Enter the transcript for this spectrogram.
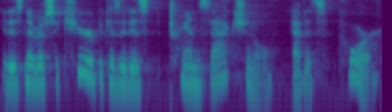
It is never secure because it is transactional at its core.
